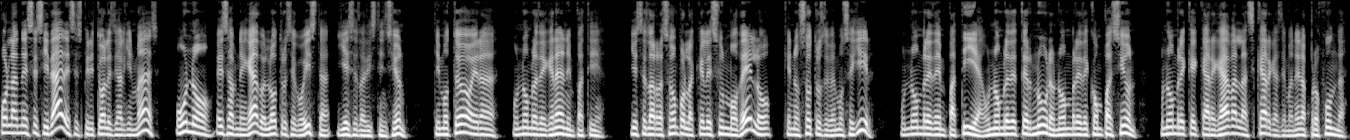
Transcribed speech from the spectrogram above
por las necesidades espirituales de alguien más. Uno es abnegado, el otro es egoísta, y esa es la distinción. Timoteo era un hombre de gran empatía, y esa es la razón por la que él es un modelo que nosotros debemos seguir. Un hombre de empatía, un hombre de ternura, un hombre de compasión, un hombre que cargaba las cargas de manera profunda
